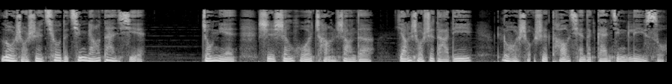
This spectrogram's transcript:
落手是秋的轻描淡写。”中年是生活场上的扬手是打的，落手是掏钱的干净利索。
